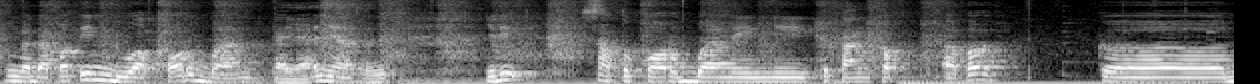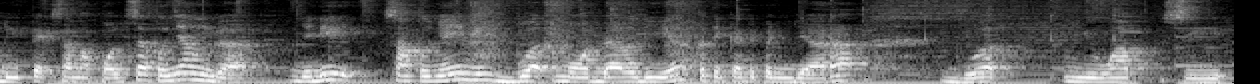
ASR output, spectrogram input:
ngedapetin dua korban kayaknya sih jadi satu korban ini ketangkep apa ke detek sama polisi satunya enggak jadi satunya ini buat modal dia ketika di penjara buat nyuap si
